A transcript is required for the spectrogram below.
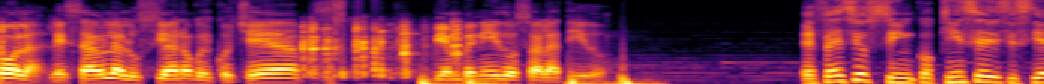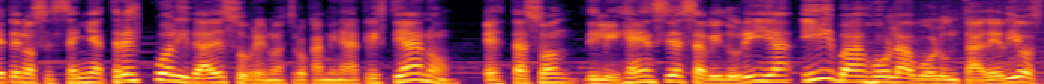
Hola, les habla Luciano Goicochea. Bienvenidos a Latido. Efesios 5, 15 y 17 nos enseña tres cualidades sobre nuestro caminar cristiano. Estas son diligencia, sabiduría y bajo la voluntad de Dios.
